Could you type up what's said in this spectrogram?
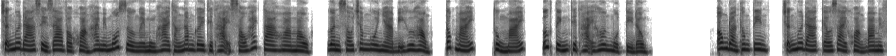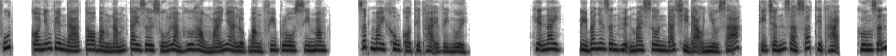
Trận mưa đá xảy ra vào khoảng 21 giờ ngày 2 tháng 5 gây thiệt hại 6 hecta hoa màu, gần 600 ngôi nhà bị hư hỏng, tốc mái, thủng mái, ước tính thiệt hại hơn 1 tỷ đồng. Ông Đoàn thông tin, trận mưa đá kéo dài khoảng 30 phút, có những viên đá to bằng nắm tay rơi xuống làm hư hỏng mái nhà lợp bằng fibro xi măng. Rất may không có thiệt hại về người. Hiện nay, Ủy ban Nhân dân huyện Mai Sơn đã chỉ đạo nhiều xã, thị trấn giả soát thiệt hại, hướng dẫn,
